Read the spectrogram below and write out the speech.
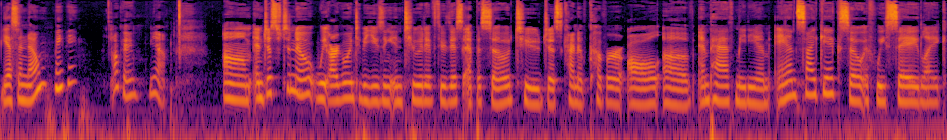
yes and no, maybe. Okay, yeah. Um, and just to note, we are going to be using intuitive through this episode to just kind of cover all of empath, medium, and psychic. So if we say like,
